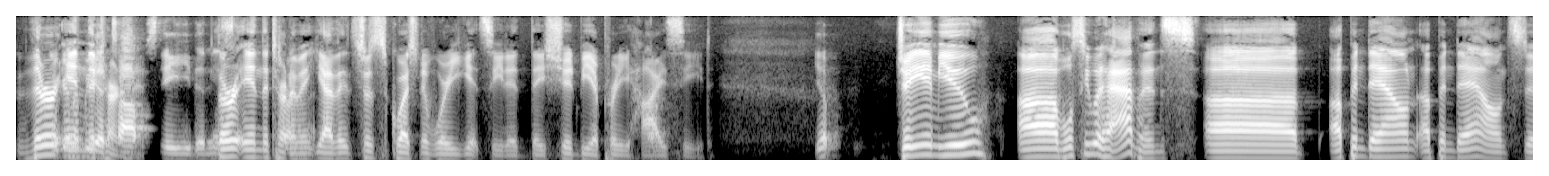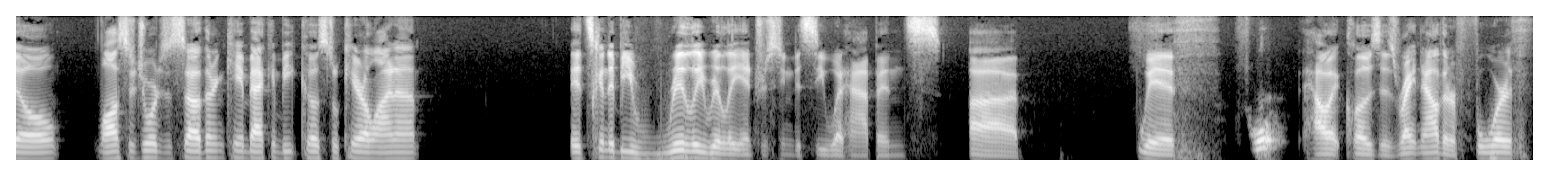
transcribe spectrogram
They're, they're gonna in be the tournament. top seed. In They're in the tournament. tournament. Yeah, it's just a question of where you get seeded. They should be a pretty high seed. Yep. JMU, uh, we'll see what happens. Uh, up and down, up and down. Still lost to Georgia Southern, came back and beat Coastal Carolina. It's going to be really, really interesting to see what happens uh, with Four, how it closes. Right now, they're fourth.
